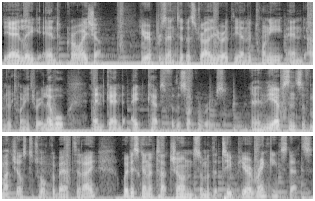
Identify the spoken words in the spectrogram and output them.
the A League, and Croatia. He represented Australia at the under 20 and under 23 level and gained 8 caps for the Socceroos. And in the absence of much else to talk about today, we're just going to touch on some of the TPO ranking stats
